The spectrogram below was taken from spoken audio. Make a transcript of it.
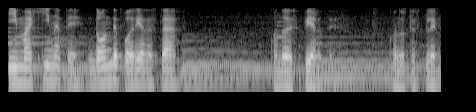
imagínate dónde podrías estar cuando despiertes, cuando estés pleno.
